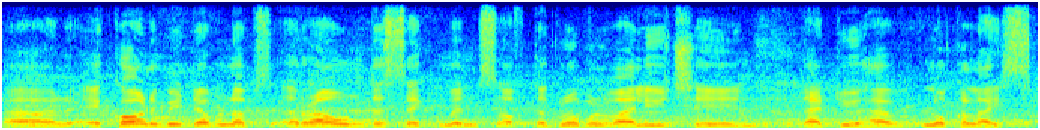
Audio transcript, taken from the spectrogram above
uh, economy develops around the segments of the global value chain that you have localized.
